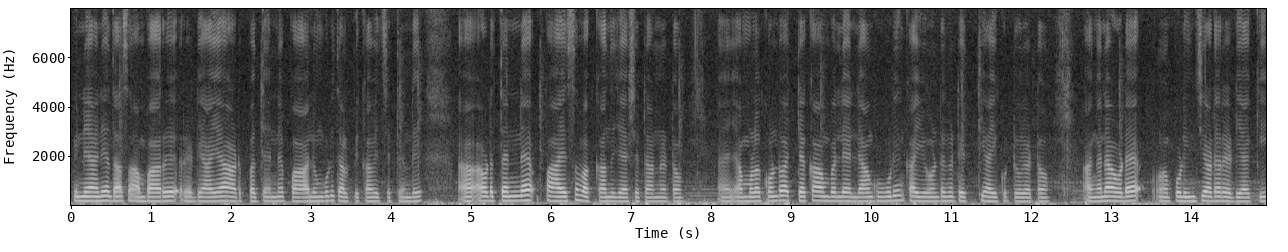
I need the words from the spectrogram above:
പിന്നെ ഞാൻ അതാ സാമ്പാർ റെഡിയായ അടുപ്പത്ത് തന്നെ പാലും കൂടി തിളപ്പിക്കാൻ വെച്ചിട്ടുണ്ട്. അവിടെ തന്നെ പായസം വെക്കാമെന്ന് വിചാരിച്ചിട്ടാണ് കേട്ടോ. നമ്മളെ കൊണ്ട് ഒറ്റക്കാകുമ്പോഴല്ലേ എല്ലാം കൂടിയും കൈ കൊണ്ട് ഇങ്ങോട്ട് എത്തിയായി കിട്ടൂല കേട്ടോ. അങ്ങനെ അവിടെ പുളിഞ്ചി അവിടെ റെഡിയാക്കി.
